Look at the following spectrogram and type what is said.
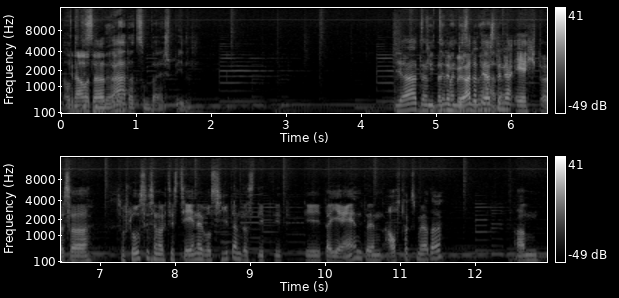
Oder genau, diesen Mörder da, zum Beispiel. Ja, den, der, der Mörder, der ist dann ja echt. Also zum Schluss ist ja noch die Szene, wo sie dann, dass die, die, die Diane, den Auftragsmörder, ähm,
